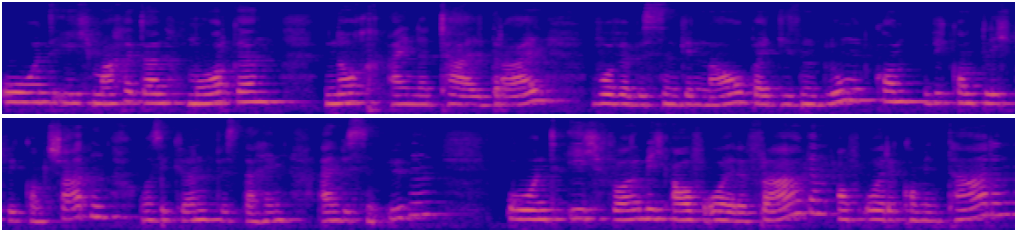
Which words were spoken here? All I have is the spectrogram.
und ich mache dann morgen noch eine Teil 3, wo wir ein bisschen genau bei diesen Blumen kommen, wie kommt Licht, wie kommt Schatten und Sie können bis dahin ein bisschen üben. Und ich freue mich auf eure Fragen, auf eure Kommentare.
